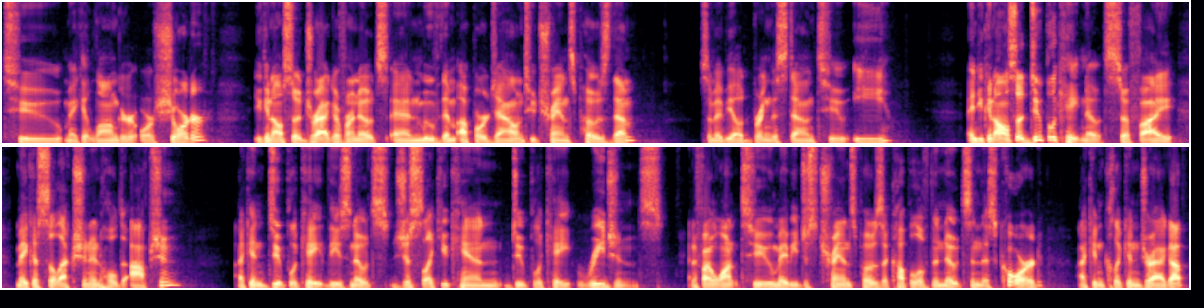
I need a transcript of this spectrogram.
to make it longer or shorter. You can also drag over notes and move them up or down to transpose them. So maybe I'll bring this down to E. And you can also duplicate notes. So if I make a selection and hold Option, I can duplicate these notes just like you can duplicate regions. And if I want to maybe just transpose a couple of the notes in this chord, I can click and drag up,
